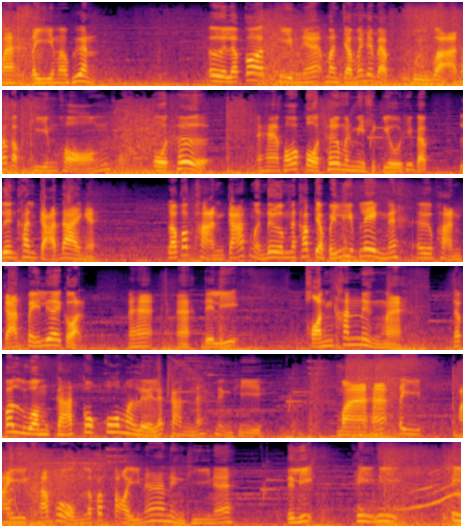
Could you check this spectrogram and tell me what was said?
มาตีมาเพื่อน เออแล้วก็ทีมเนี้ยมันจะไม่ได้แบบหวือหวาเท่ากับทีมของโกเทอร์นะฮะเพราะว่าโกเทอร์มันมีสกิลที่แบบ เลื่อนขั้นการ์ดได้ไงเราก็ผ่านการ์ดเหมือนเดิมนะครับอย่าไปรีบเร่งนะเออผ่านการ์ดไปเรื่อยก่อนนะฮะอะเดลิถอนขั้นหนึ่งมา แล้วก็รวมการ์ดโกโก้มาเลยแล้วกันนะหนึ่งที มาฮะตีไปครับผมแล้วก็ต่อยหน้าหนึ่งทีนะเดลินี่นี่ตี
